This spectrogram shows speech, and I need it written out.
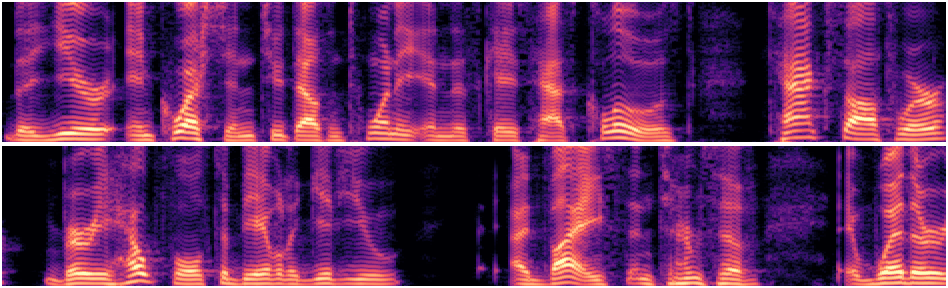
the year in question, 2020 in this case, has closed. Tax software, very helpful to be able to give you advice in terms of whether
